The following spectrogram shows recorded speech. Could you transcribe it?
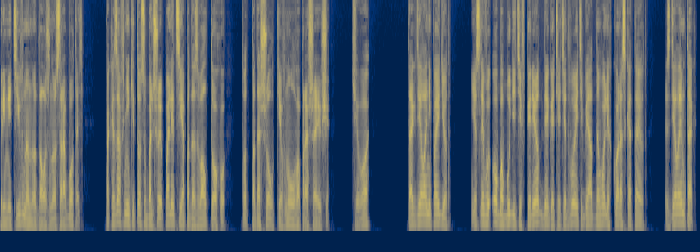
Примитивно, но должно сработать. Показав Никитосу большой палец, я подозвал Тоху. Тот подошел, кивнул вопрошающе. «Чего?» «Так дело не пойдет. Если вы оба будете вперед бегать, эти двое тебя одного легко раскатают. Сделаем так.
